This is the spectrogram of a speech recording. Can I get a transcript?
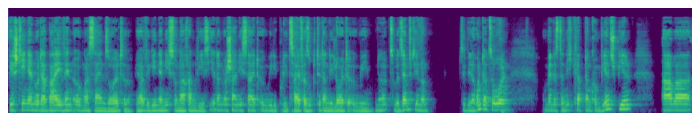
wir stehen ja nur dabei, wenn irgendwas sein sollte. Ja, wir gehen ja nicht so nah ran, wie es ihr dann wahrscheinlich seid. Irgendwie die Polizei versuchte dann die Leute irgendwie ne, zu besänftigen und sie wieder runterzuholen. Und wenn es dann nicht klappt, dann kommen wir ins Spiel. Aber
